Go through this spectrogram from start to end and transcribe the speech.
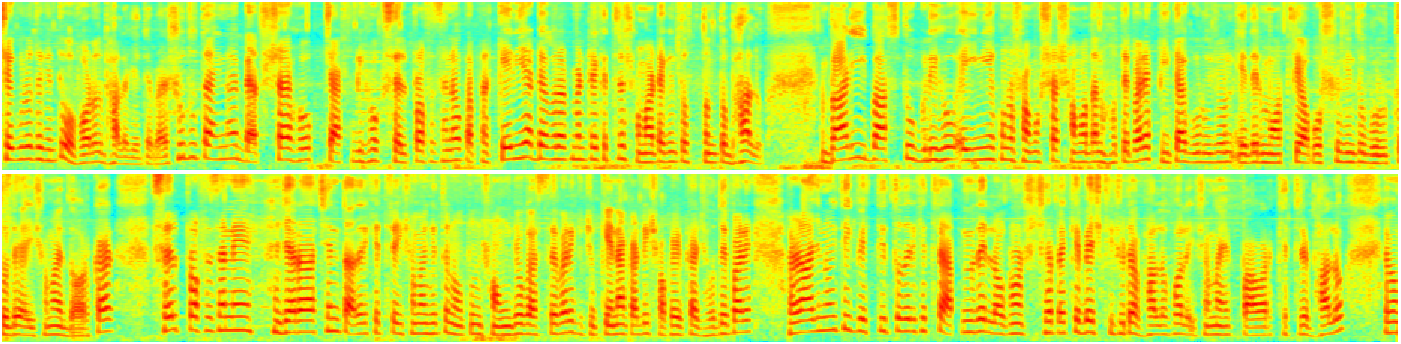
সেগুলোতে কিন্তু ওভারঅল ভালো যেতে পারে। শুধু তাই নয়, ব্যবসা হোক, চাকরি হোক সেলফ প্রফেশন হোক, আপনার কেরিয়ার ডেভেলপমেন্টের ক্ষেত্রে সময়টা কিন্তু অত্যন্ত ভালো। বাড়ি, বাস্তু, গৃহ, এই নিয়ে কোনো সমস্যার সমাধান হতে পারে। পিতা, গুরুজন, এদের মতকে অবশ্যই কিন্তু গুরুত্ব দেওয়া এই সময় দরকার। সেলফ প্রফেশনে যারা আছেন, তাদের ক্ষেত্রে এই সময় কিন্তু নতুন সংযোগ আসতে পারে। কিছু কেনাকাটি শখের কাজ হতে পারে। রাজনৈতিক ব্যক্তিত্বদের ক্ষেত্রে আপনাদের লগ্ন সাপেক্ষে বেশ কিছুটা ভালো ফল এই সময় পাওয়ার ক্ষেত্রে ভালো। এবং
